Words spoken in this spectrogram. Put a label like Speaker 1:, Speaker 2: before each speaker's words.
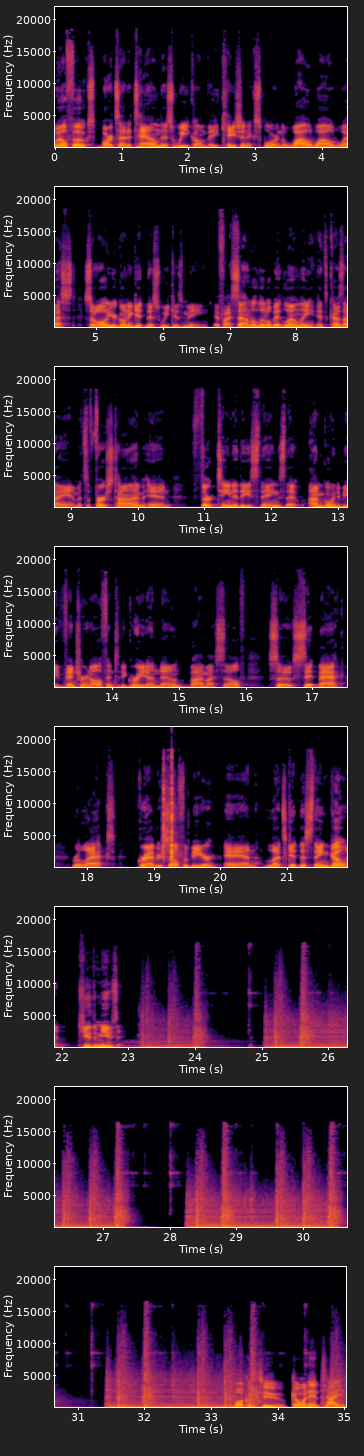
Speaker 1: Well, folks, Bart's out of town this week on vacation exploring the wild, wild west. So, all you're going to get this week is me. If I sound a little bit lonely, it's because I am. It's the first time in 13 of these things that I'm going to be venturing off into the great unknown by myself. So, sit back, relax, grab yourself a beer, and let's get this thing going. Cue the music.
Speaker 2: Welcome to Going In Tight.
